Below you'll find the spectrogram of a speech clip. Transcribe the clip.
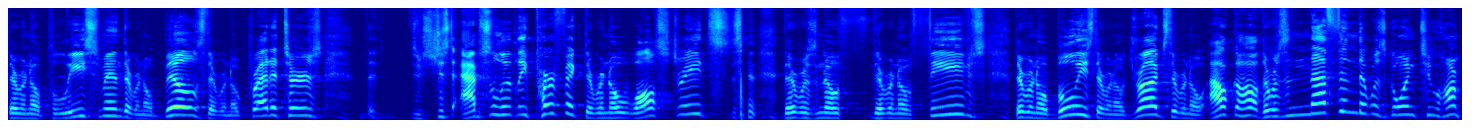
There were no policemen. There were no bills. There were no creditors. It was just absolutely perfect. There were no Wall Streets. there was no there were no thieves, there were no bullies, there were no drugs, there were no alcohol. There was nothing that was going to harm.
